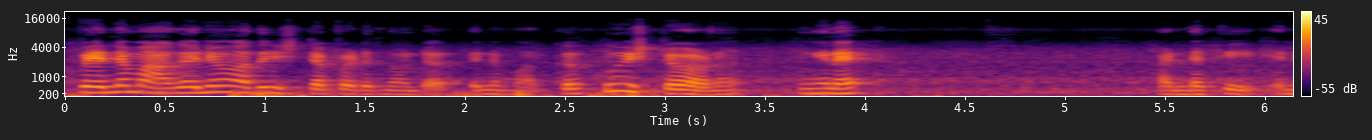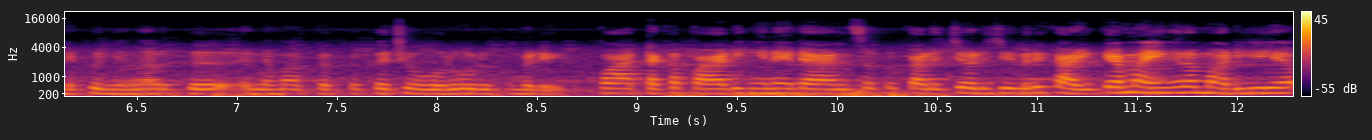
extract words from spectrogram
ഇപ്പം എന്റെ മകനും അത് ഇഷ്ടപ്പെടുന്നുണ്ട്. എന്റെ മക്കൾക്കും ഇഷ്ടമാണ്. ഇങ്ങനെ പണ്ടൊക്കെ എന്റെ കുഞ്ഞുങ്ങൾക്ക് എന്റെ മക്കൾക്കൊക്കെ ചോറ് കൊടുക്കുമ്പോഴേ പാട്ടൊക്കെ പാടി ഇങ്ങനെ ഡാൻസൊക്കെ കളിച്ച് കളിച്ച് ഇവർ കഴിക്കാൻ ഭയങ്കര മടിയ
